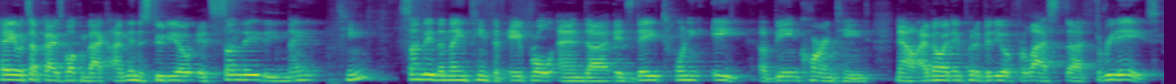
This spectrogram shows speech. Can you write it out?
Hey, what's up guys? Welcome back. I'm in the studio. It's Sunday the 19th. Sunday the 19th of April and uh, it's day 28 of being quarantined. Now, I know I didn't put a video up for the last uh, three days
